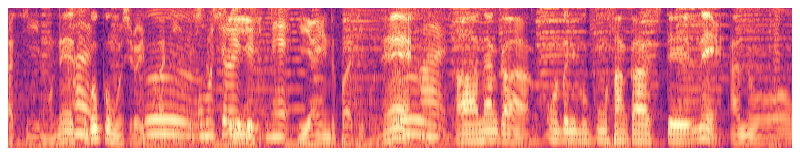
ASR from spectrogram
ーティーもね、はい。すごく面白いパーティーでしたし、面白いですね。イヤーエンドパーティーもね、あーなんか本当に僕も参加してねあの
